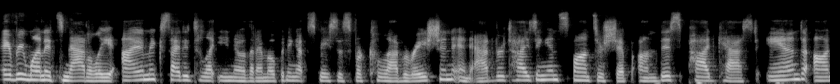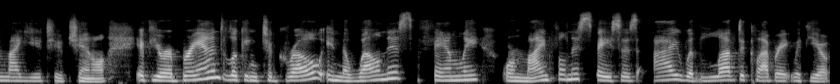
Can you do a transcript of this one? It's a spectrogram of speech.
Hey everyone, it's Natalie. I am excited to let you know that I'm opening up spaces for collaboration and advertising and sponsorship on this podcast and on my YouTube channel. If you're a brand looking to grow in the wellness, family, or mindfulness spaces, I would love to collaborate with you.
